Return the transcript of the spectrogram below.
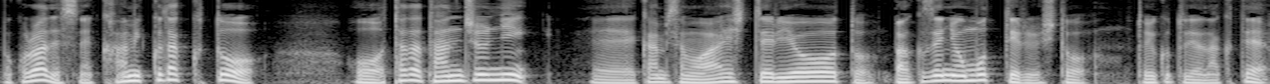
これはですね、噛み砕くと、ただ単純に、神様を愛してるよと漠然に思っている人ということではなくて、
